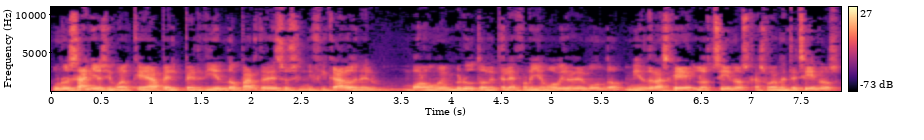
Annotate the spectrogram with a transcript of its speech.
unos años, igual que Apple, perdiendo parte de su significado en el volumen bruto de telefonía móvil en el mundo, mientras que los chinos, casualmente chinos,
